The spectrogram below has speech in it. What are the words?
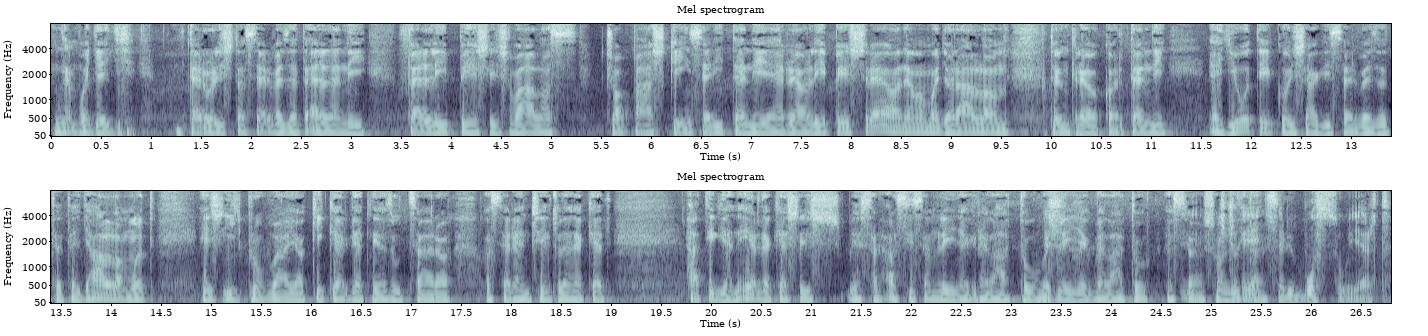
nem hogy egy terrorista szervezet elleni fellépés és válasz csapás kényszeríteni erre a lépésre, hanem a magyar állam tönkre akar tenni egy jótékonysági szervezetet, egy államot, és így próbálja kikergetni az utcára a szerencsétleneket. Hát igen, érdekes, és, és azt hiszem lényegre látó, vagy lényegbe látó összehasonlítás. Csak egy egyszerű bosszúért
